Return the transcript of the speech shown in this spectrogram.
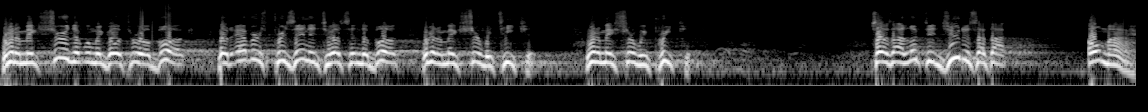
We're going to make sure that when we go through a book, whatever's presented to us in the book, we're going to make sure we teach it. We want to make sure we preach it. So as I looked at Judas, I thought, oh my,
